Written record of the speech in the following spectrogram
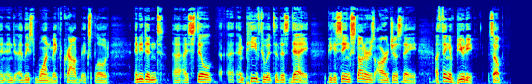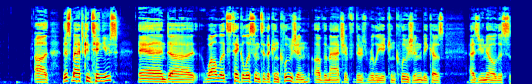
and, and at least one make the crowd explode, and he didn't. Uh, I still uh, am peeved to it to this day because seeing stunners are just a a thing of beauty. So uh, this match continues. And uh, well, let's take a listen to the conclusion of the match, if there's really a conclusion, because as you know, this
